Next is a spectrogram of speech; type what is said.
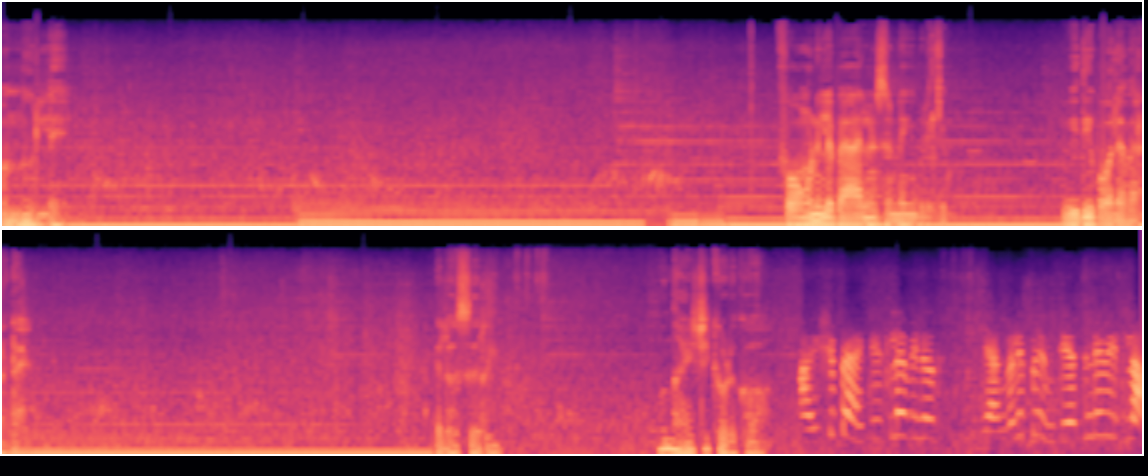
ഒന്നുമില്ലേ? ഫോണിൽ ബാലൻസ് ഉണ്ടെങ്കിൽ വിളിക്കും. വിധി പോലെ വരട്ടെ. ഹലോ സെറി ഒന്ന് ഐഷയ്ക്ക് കൊടുക്കോ ഐഷ പ്രാക്ടീസിലാ വിനോദ്. ഞങ്ങളിപ്പോ ഇംതിയാസിന്റെ വീട്ടിലാ.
